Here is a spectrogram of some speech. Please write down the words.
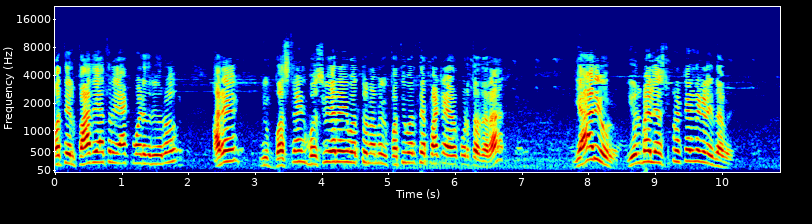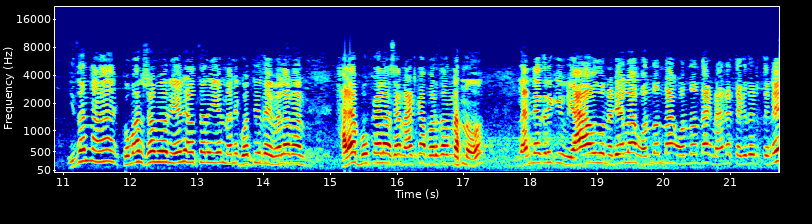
ಮತ್ತೆ ಇಲ್ಲಿ ಪಾದಯಾತ್ರೆ ಯಾಕೆ ಮಾಡಿದ್ರು ಇವರು? ಅರೆ ನೀವು ಬಸ್ ಸ್ಟ್ಯಾಂಡ್ ಬಸವೇರೇ ಇವತ್ತು ನಮಗೆ ಪತಿವರ್ತೆ ಪಾಠ ಹೇಳ್ಕೊಡ್ತಾ ಇದಾರ? ಯಾರು ಇವರು? ಇವ್ರ ಮೇಲೆ ಎಷ್ಟು ಪ್ರಕರಣಗಳಿದಾವೆ? ಇದನ್ನ ಕುಮಾರಸ್ವಾಮಿ ಅವರು ಏನ್ ಹೇಳ್ತಾರೆ, ಏನ್ ನನಗೆ ಗೊತ್ತಿದೆ, ಇವೆಲ್ಲ ನಾನು ಹಳೆ ಭೂಕೈಲಾಸ ನಾಟಕ ಬರೆದವ್ ನಾನು. ನನ್ನ ಎದುರಿಗೆ ಇವು ಯಾವುದು ನಡೆಯಲ್ಲ, ಒಂದೊಂದಾಗ ಒಂದೊಂದಾಗ ನಾನೇ ತೆಗೆದಿಡ್ತೀನಿ.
